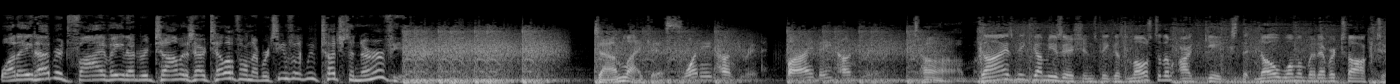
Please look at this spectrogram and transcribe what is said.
1-800-5800-TOM is our telephone number. It seems like we've touched a nerve here. Tom Leykis. 1-800-5800. Tom. Guys become musicians because most of them are geeks that no woman would ever talk to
